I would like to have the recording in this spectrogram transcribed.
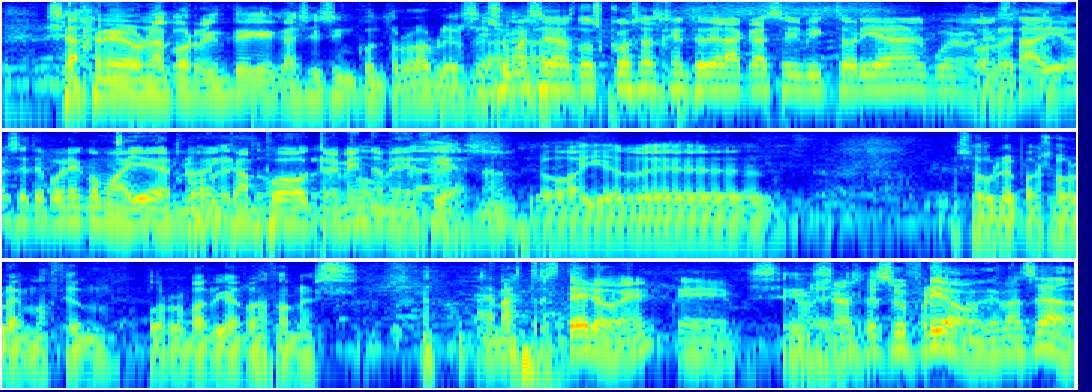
se ha generado una corriente que casi es incontrolable. si sumas esas dos cosas, gente de la casa y victorias, bueno, el estadio se te pone como ayer, ¿no? el campo tremendo, me decías, ¿no? Yo ayer eh, sobrepasó la emoción por varias razones. Además, trastero, ¿eh? Que no, se sufrió demasiado.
